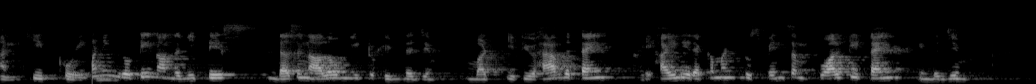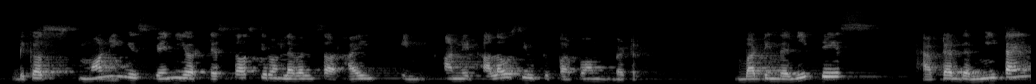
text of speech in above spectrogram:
and keep going. Morning routine on the weekdays doesn't allow me to hit the gym, but if you have the time, I highly recommend to spend some quality time in the gym because morning is when your testosterone levels are high in and it allows you to perform better. But in the weekdays, after the me time,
